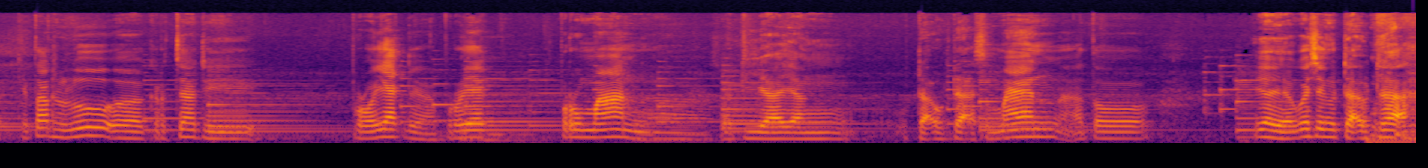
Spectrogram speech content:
Kita dulu uh, kerja di proyek ya, proyek perumahan. Uh, dia yang udah-udah semen atau ya ya wis sing udah-udah.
